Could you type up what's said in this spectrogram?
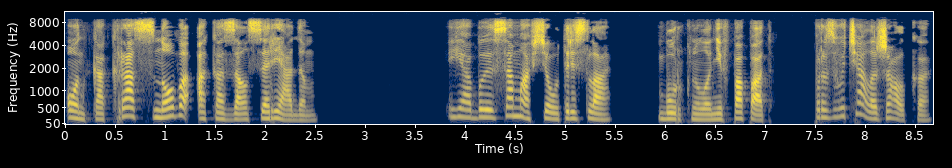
Он как раз снова оказался рядом. «Я бы сама все утрясла», — буркнула не в попад. Прозвучало жалко.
